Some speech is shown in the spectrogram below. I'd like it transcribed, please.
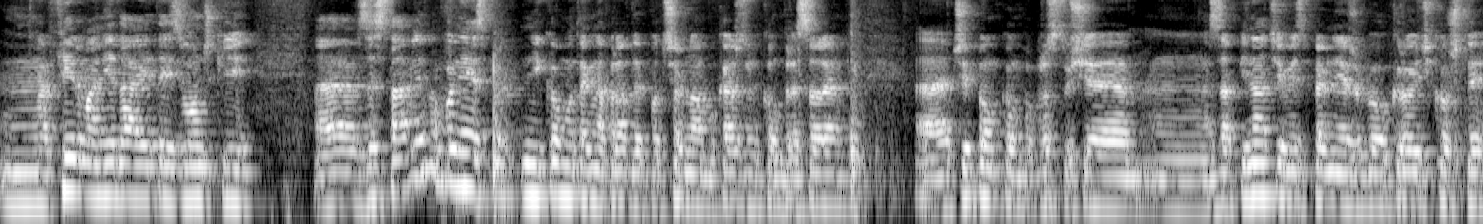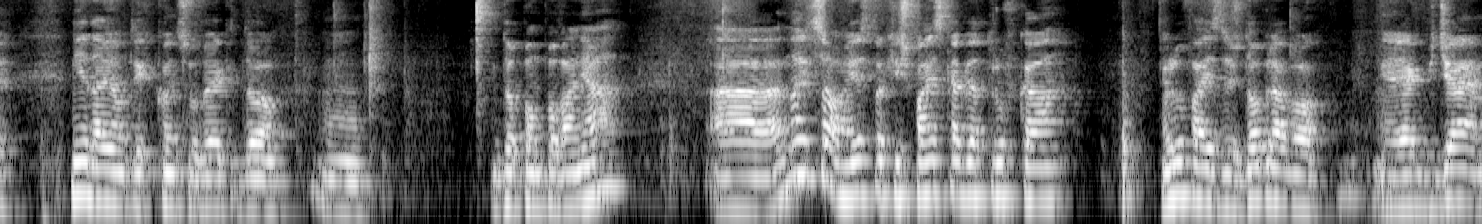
Mm, Firma nie daje tej złączki e, w zestawie, no bo nie jest nikomu tak naprawdę potrzebna, bo każdym kompresorem e, czy pompką po prostu się mm, zapinacie, więc pewnie, żeby okroić koszty, nie dają tych końcówek do, mm, do pompowania. E, No i co, jest to hiszpańska wiatrówka. Lufa jest dość dobra, bo e, jak widziałem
